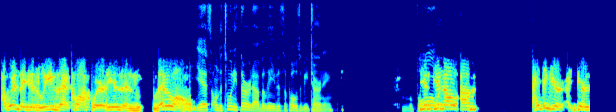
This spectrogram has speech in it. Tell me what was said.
I wish they just leave that clock where it is and let it alone. Yes, on the 23rd, I believe it's supposed to be turning. You, you know, um, I think your your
